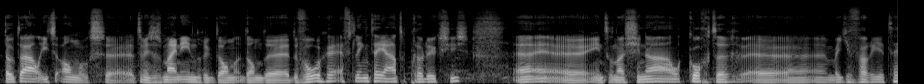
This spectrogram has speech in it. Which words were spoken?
totaal iets anders. tenminste, is mijn indruk dan, dan de, de vorige Efteling theaterproducties. Internationaal, korter, een beetje variété,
